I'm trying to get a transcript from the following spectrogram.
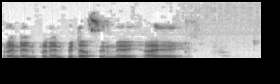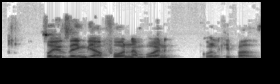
Brendan, Brendan Petersen, hey, aye, aye. So you're saying there are four number one goalkeepers?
